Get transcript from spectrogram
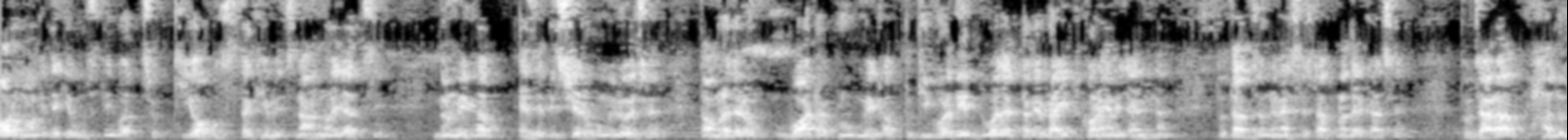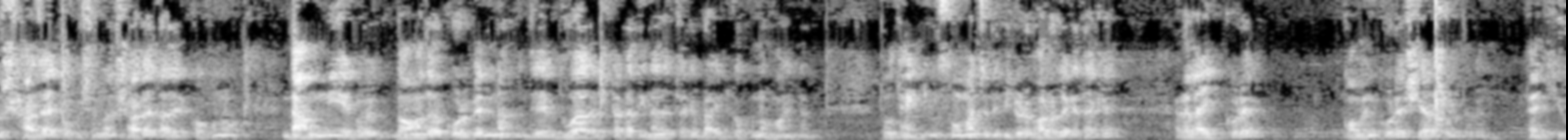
গরম, আমাকে দেখে বুঝতেই পারছ কি অবস্থা, ঘেমে স্নান হয়ে যাচ্ছি। কিন্তু মেকআপ এজ ইট ইজ সেরকমই রয়েছে। তো আমরা যারা ওয়াটার প্রুফ মেকআপ তো কি করে দেড় দু হাজার টাকায় ব্রাইট করে আমি জানি না। তো তার জন্য মেসেজটা আপনাদের কাছে। তো যারা ভালো সাজায় প্রফেশনাল সাজায়, তাদের কখনো দাম নিয়ে এভাবে দামা দেওয়া করবেন না যে দু হাজার টাকা, তিন হাজার টাকা ব্রাইট কখনো হয় না। তো থ্যাংক ইউ সো মাচ যদি ভিডিওটা ভালো লেগে থাকে, একটা লাইক করে কমেন্ট করে শেয়ার করে দেবেন। থ্যাংক ইউ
